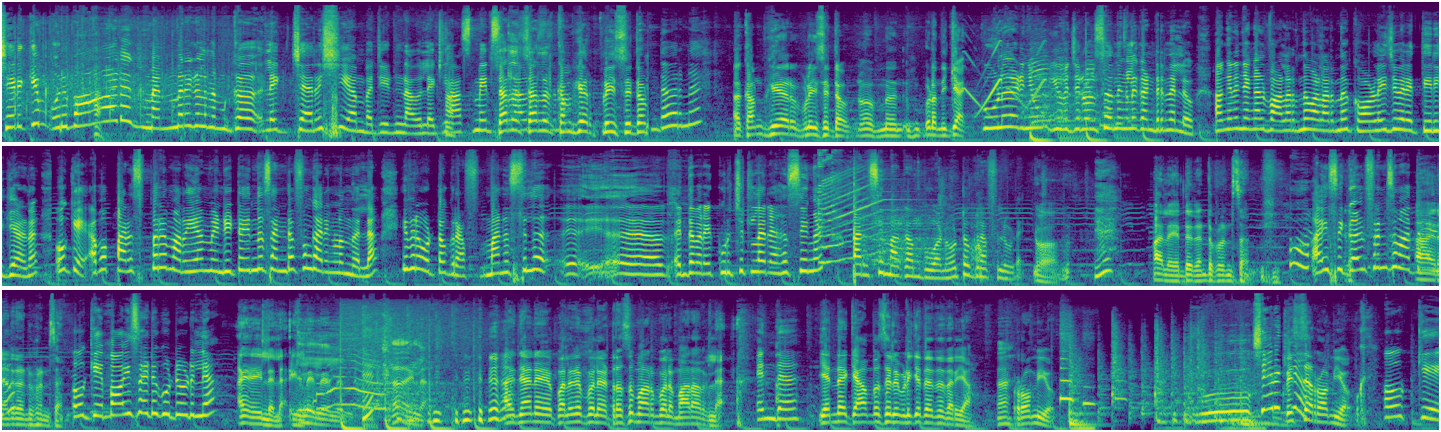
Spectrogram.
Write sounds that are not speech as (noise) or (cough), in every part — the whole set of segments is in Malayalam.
ശരിക്കും ഒരുപാട് മെമ്മറികൾ നമുക്ക് ലൈക് ചെറിഷ് ചെയ്യാൻ പറ്റിയിട്ടുണ്ടാവും. Like Charlotte Charlotte classmates come here please sit down എന്താ പറഞ്ഞേ? Come here please sit down ഇവിടെ നിൽക്കാൻ. സ്കൂൾ കഴിഞ്ഞു. യുവജനോത്സവം നിങ്ങൾ കണ്ടിരുന്നല്ലോ. അങ്ങനെ ഞങ്ങൾ വളർന്ന് വളർന്ന് കോളേജ് വരെ എത്തിയിരിക്കുകയാണ്. ഓക്കെ അപ്പൊ പരസ്പരം അറിയാൻ വേണ്ടിയിട്ട് ഇന്ന് സെൻഡ് ഓഫും കാര്യങ്ങളൊന്നുമല്ല ഇവർ ഓട്ടോഗ്രാഫ് മനസ്സിൽ എന്താ പറയാ കുറിച്ചിട്ടുള്ള രഹസ്യങ്ങൾ പരസ്യമാക്കാൻ പോവാണ് ഓട്ടോഗ്രാഫിലൂടെ അല്ല എന്റെ രണ്ട് ഫ്രണ്ട്സ് ആണ്. ഐസി ഗേൾ ഫ്രണ്ട്സ് ആ മാത്രമേ രണ്ട് രണ്ട് ആണ്. ഓക്കെ ബോയ്സ് ആയിട്ട് കൂട്ടുകൂടില്ല ഇല്ല ഇല്ല ഇല്ല. ഇല്ല ഇല്ല ഇല്ല ആ, ഇല്ല. അത് ഞാൻ പലരെ പോലെ ഡ്രസ്സ് മാറും പോലെ മാറാറില്ല. എന്ത്? എന്നെ ക്യാമ്പസിൽ വിളിക്കുന്നത് എന്തറിയാ റോമിയോ. ശരിക്കും? Mister Romeo. ഓക്കെ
